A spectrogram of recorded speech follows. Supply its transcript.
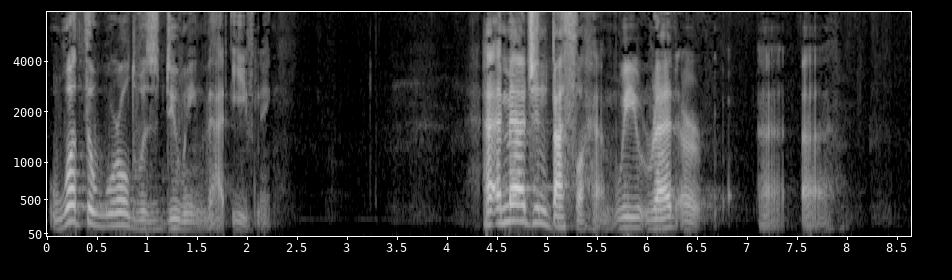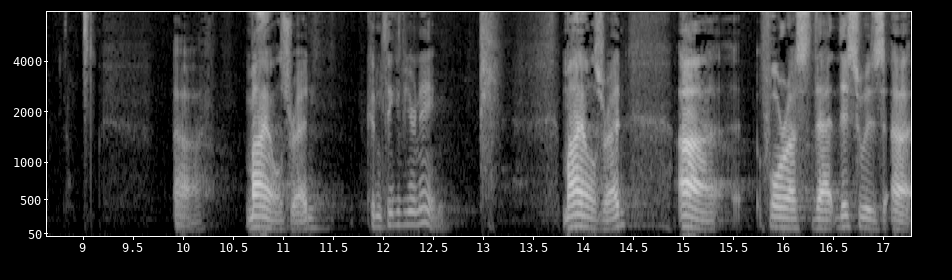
what the world was doing that evening, imagine Bethlehem. We read, or uh, uh, uh, Miles read, couldn't think of your name. Miles read uh, for us that this was uh,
